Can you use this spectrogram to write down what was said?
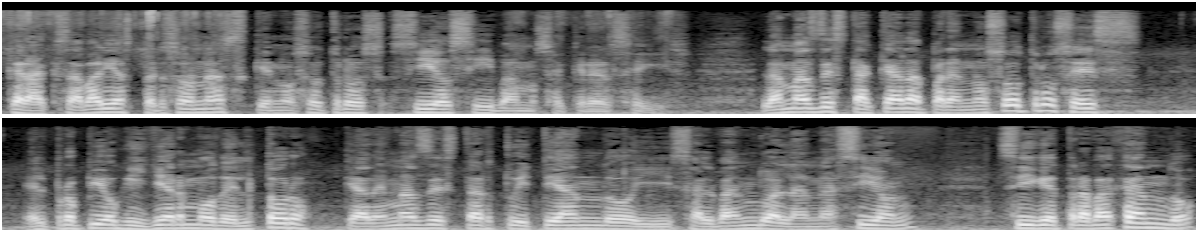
cracks, a varias personas que nosotros sí o sí vamos a querer seguir. La más destacada para nosotros es el propio Guillermo del Toro, que además de estar tuiteando y salvando a la nación, sigue trabajando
